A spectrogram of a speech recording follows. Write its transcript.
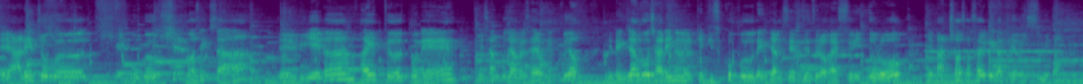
네, 아래쪽은 이렇게 고급 실버 색상, 네, 위에는 화이트 톤의 네, 상부장을 사용했고요. 이 냉장고 자리는 이렇게 비스코프 냉장 세트 들어갈 수 있도록 예, 맞춰서 설계가 되어 있습니다.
